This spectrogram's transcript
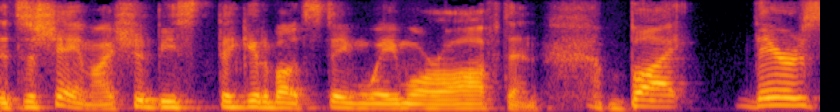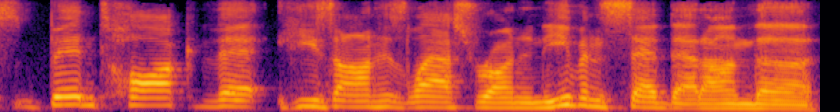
it's a shame. I should be thinking about Sting way more often. But there's been talk that he's on his last run, and even said that on the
